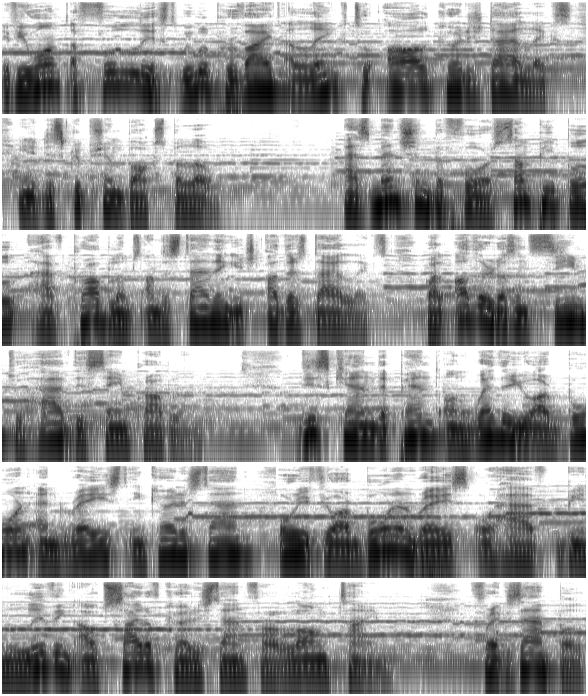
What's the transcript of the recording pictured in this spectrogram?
If you want a full list, we will provide a link to all Kurdish dialects in the description box below. As mentioned before, some people have problems understanding each other's dialects, while other doesn't seem to have the same problem. This can depend on whether you are born and raised in Kurdistan or if you are born and raised or have been living outside of Kurdistan for a long time. For example,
